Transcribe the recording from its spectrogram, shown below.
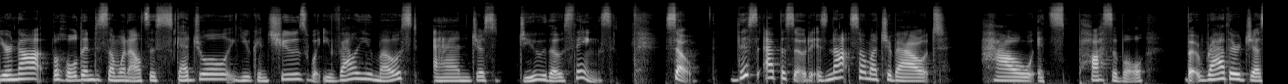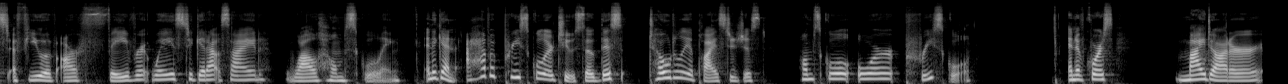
You're not beholden to someone else's schedule. You can choose what you value most and just do those things. So, this episode is not so much about how it's possible, but rather just a few of our favorite ways to get outside while homeschooling. And again, I have a preschooler too, so this totally applies to just homeschool or preschool. And of course, my daughter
